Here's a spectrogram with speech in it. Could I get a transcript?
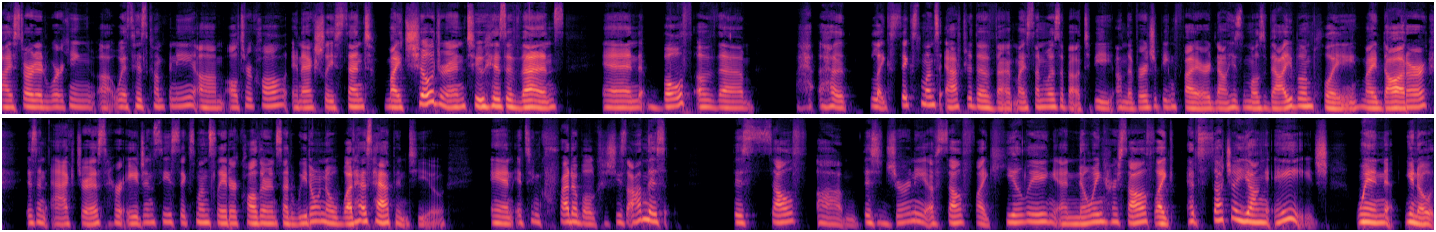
I started working uh, with his company, um, Alter Call, and actually sent my children to his events. And both of them ha- had like six months after the event, my son was about to be on the verge of being fired. Now he's the most valuable employee. My daughter is an actress. Her agency six months later called her and said, "We don't know what has happened to you." And it's incredible because she's on this this self um this journey of self like healing and knowing herself like at such a young age when you know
